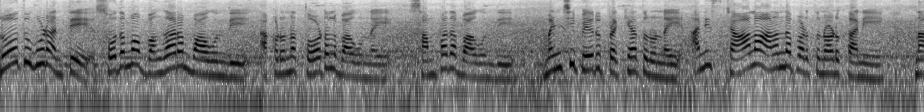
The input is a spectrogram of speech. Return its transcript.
లోతు కూడా అంతే. సొదమ బంగారం బాగుంది అక్కడున్న తోటలు బాగున్నాయి సంపద బాగుంది మంచి పేరు ప్రఖ్యాతులు ఉన్నాయి అని చాలా ఆనందపడుతున్నాడు కానీ నా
